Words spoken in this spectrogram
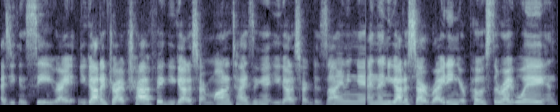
as you can see, right? You got to drive traffic, you got to start monetizing it, you got to start designing it, and then you got to start writing your post the right way and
